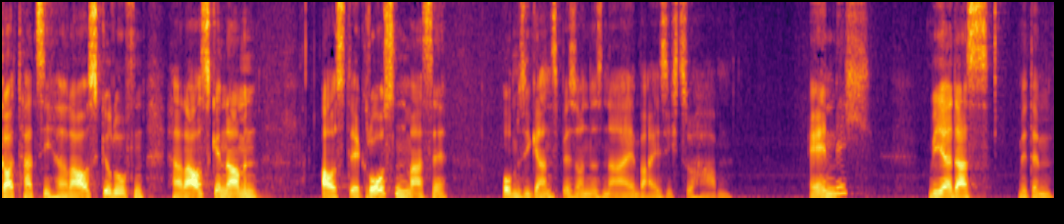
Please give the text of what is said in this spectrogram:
Gott hat sie herausgerufen, herausgenommen aus der großen Masse, um sie ganz besonders nahe bei sich zu haben. Ähnlich wie er das mit dem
